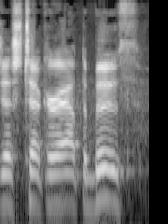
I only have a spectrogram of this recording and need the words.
just took her out the booth.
